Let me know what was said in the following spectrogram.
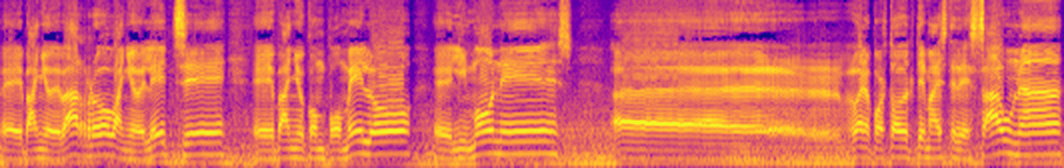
eh, baño de barro, baño de leche, eh, baño con pomelo, eh, limones, bueno, pues todo el tema este de sauna,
